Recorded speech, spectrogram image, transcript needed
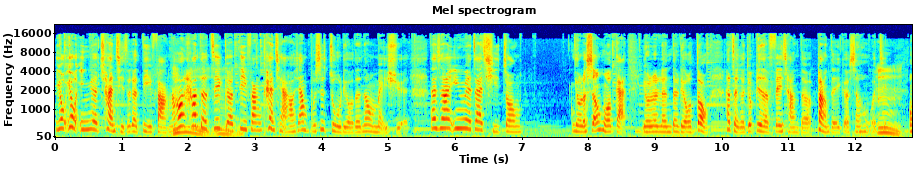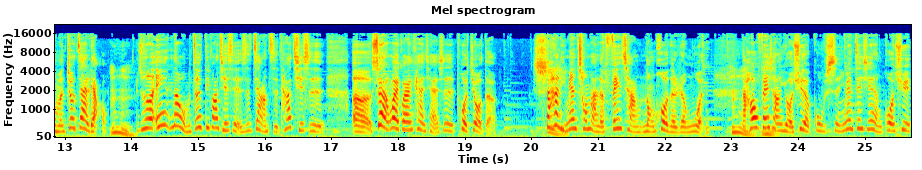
用用音乐串起这个地方，然后它的这个地方看起来好像不是主流的那种美学，但是它音乐在其中有了生活感，有了人的流动，它整个就变得非常的棒的一个生活节。嗯，我们就在聊，嗯，就说，哎、欸，那我们这个地方其实也是这样子，它其实呃虽然外观看起来是破旧的。但它里面充满了非常浓厚的人文，然后非常有趣的故事。因为这些人过去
